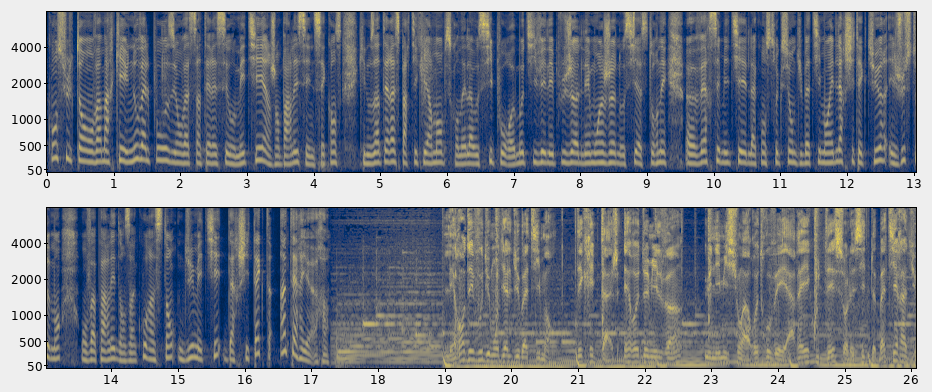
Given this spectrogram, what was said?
Consultant. On va marquer une nouvelle pause et on va s'intéresser au métier. Hein, j'en parlais, c'est une séquence qui nous intéresse particulièrement parce qu'on est là aussi pour motiver les plus jeunes, les moins jeunes aussi à se tourner euh, vers ces métiers de la construction, du bâtiment et de l'architecture. Et justement, on va parler dans un court instant du métier d'architecte intérieur. Les rendez-vous du Mondial du bâtiment. Décryptage RE 2020, une émission à retrouver et à réécouter sur le site de Bâti Radio.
